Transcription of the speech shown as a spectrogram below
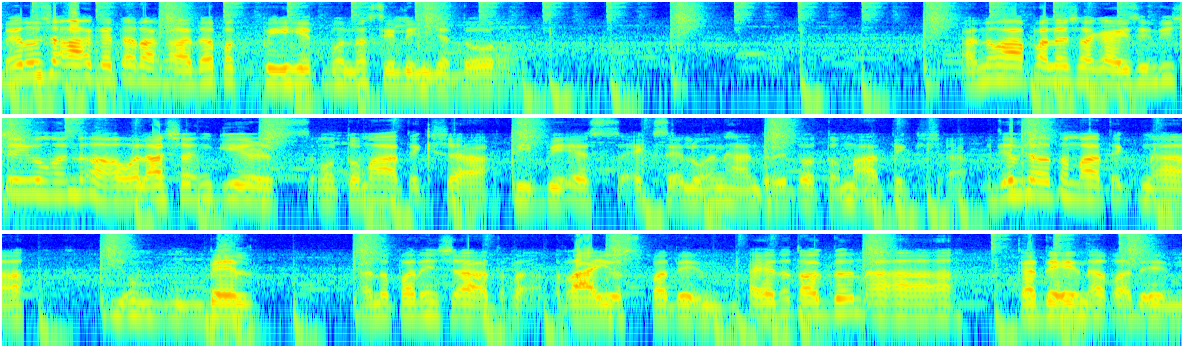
Meron siya agad arangkada pag pihit mo ng silinyador. Ano nga pala siya guys, hindi siya yung ano, ah, wala siyang gears, automatic siya. TBS XL100 automatic siya. Hindi siya automatic na yung belt, ano pa rin siya, ra- rayos pa din. Ay ano tawag doon, ah, kadena pa din.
